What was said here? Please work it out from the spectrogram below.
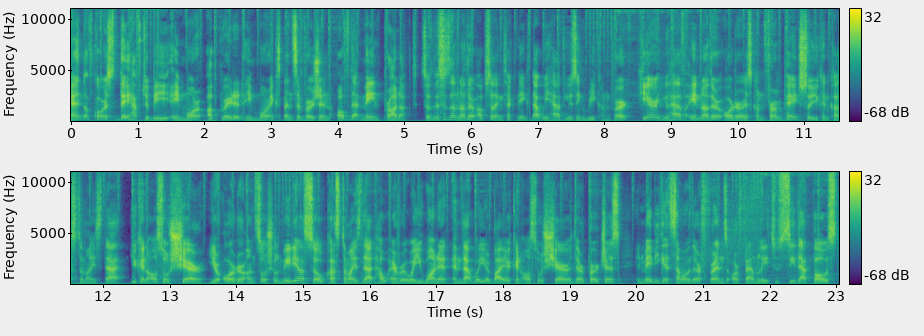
And of course, they have to be a more upgraded, a more expensive version of that main product. So this is another upselling technique that we have using Reconvert. Here you have another order is confirmed page, so you can customize that. You can also share your order on social media, so customize that however way you want it. And that way your buyer can also share their purchase and maybe get some of their friends or family to see that post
